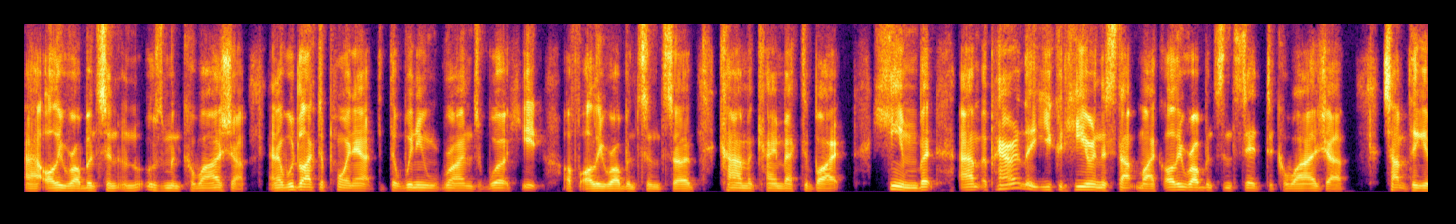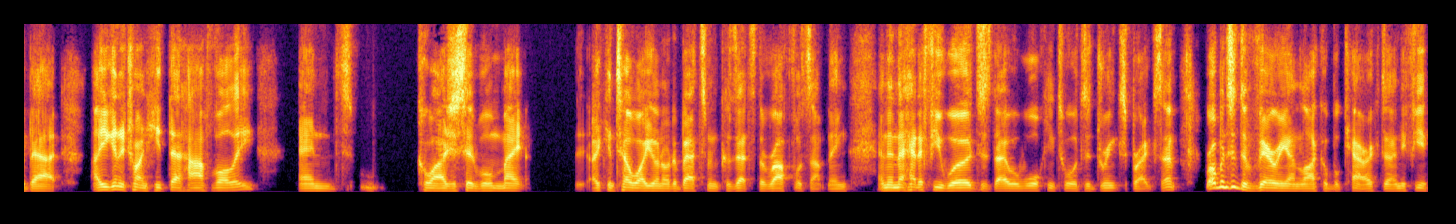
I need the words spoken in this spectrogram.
uh, Ollie Robinson and Usman Khawaja. And I would like to point out that the winning runs were hit off Ollie Robinson. So karma came back to bite him. But um, apparently, you could hear in the stump mic, Ollie Robinson said to Khawaja something about, Are you going to try and hit that half volley? And Khawaja said, Well, mate, I can tell why you're not a batsman because that's the rough or something. And then they had a few words as they were walking towards a drinks break. So Robinson's a very unlikable character. And if you're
